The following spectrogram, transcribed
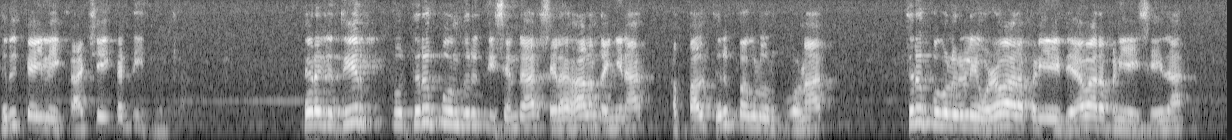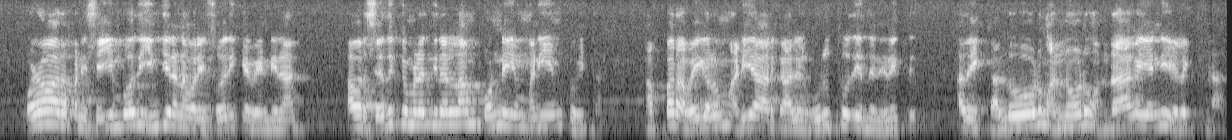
திருக்கையிலே காட்சியை கண்டு இருந்தார் பிறகு தீர்ப்பு திருப்பூந்துருத்தி சென்றார். சில காலம் தங்கினார். அப்பால் திருப்பகலூர் போனார். திருப்புகலூரிலே உழவார பணியை தேவார பணியை செய்தார். உழவார பணி செய்யும் போது இந்திரன் அவரை சோதிக்க வேண்டினான். அவர் செதுக்கும் இடத்திலெல்லாம் பொன்னையும் மணியும் குவித்தார் அப்பர் அவைகளும் அடியார் காலில் உறுத்துவது என்று நினைத்து அதை கல்லோடும் மண்ணோடும் ஒன்றாக எண்ணி விளக்கினார்.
